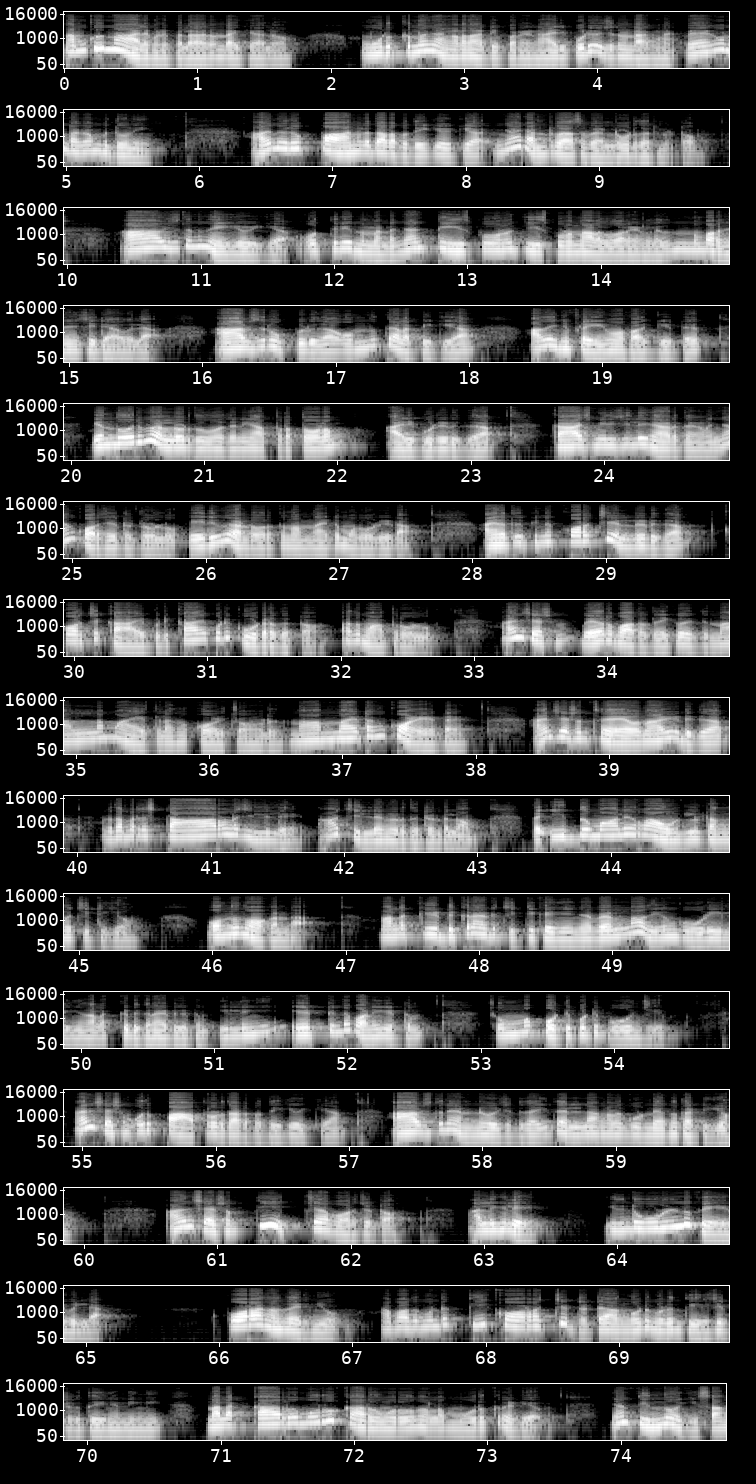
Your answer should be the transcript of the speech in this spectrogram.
നമുക്കൊരു നാല് മണി പലഹാരം ഉണ്ടാക്കിയാലോ? മുറുക്കുന്ന ഞങ്ങളുടെ നാട്ടിൽ പറയണേ അരിപ്പൊടി വെച്ചിട്ട് ഉണ്ടാക്കണേ. വേഗം ഉണ്ടാക്കാൻ പറ്റുമോ നീ. അതിനൊരു പാനെടുത്ത് അടപ്പത്തേക്ക് ഒഴിക്കുക. ഞാൻ രണ്ട് ഗ്ലാസ് വെള്ളം കൊടുത്തിട്ടുണ്ട് കേട്ടോ. ആവശ്യത്തിന് നെയ്യ് ഒഴിക്കുക. ഒത്തിരി ഒന്നും വേണ്ട. ഞാൻ ടീസ്പൂണ് ടീസ്പൂണൊന്നും അളവ് പറയാനുള്ളത് ഇതൊന്നും പറഞ്ഞു കഴിഞ്ഞാൽ ശരിയാവില്ല ആവശ്യത്തിന് ഉപ്പിടുക ഒന്ന് തിളപ്പിക്കുക. അത് കഴിഞ്ഞ് ഫ്ലെയിം ഓഫ് ആക്കിയിട്ട് എന്തോരം വെള്ളം എടുത്തു എന്ന് വെച്ചിട്ടുണ്ടെങ്കിൽ അത്രത്തോളം അരിപ്പൊടി എടുക്കുക കാശ്മീരി ചില്ലി ഞാൻ എടുത്തേക്കണം ഞാൻ കുറച്ച് ഇട്ടിട്ടുള്ളൂ. എരിവ് വേണ്ടവർക്ക് നന്നായിട്ട് മുളകൊടി ഇടാം. അതിനകത്ത് പിന്നെ കുറച്ച് എള്ള് എടുക്കുക കുറച്ച് കായപ്പൊടി കായപ്പൊടി കൂടരുത് കേട്ടോ അത് മാത്രമേ ഉള്ളൂ. അതിനുശേഷം വേറൊരു പാത്രത്തിലേക്ക് വെച്ച് നല്ല മയത്തിൽ അങ്ങ് കുഴച്ചോണ്ട് നന്നായിട്ട് അങ്ങ് കുഴയട്ടെ. അതിനുശേഷം സേവനാഴി എടുക്കുക എന്നിട്ട് മറ്റേ സ്റ്റാറുള്ള ചില്ലില്ലേ ആ ചില്ലങ്ങ് എടുത്തിട്ടുണ്ടല്ലോ. ഇതുമാലി റൗണ്ടിലിട്ട് അങ്ങ് ചിറ്റിക്കോ. ഒന്നും നോക്കണ്ട. നല്ല കിടുക്കനായിട്ട് ചിറ്റി കഴിഞ്ഞ് കഴിഞ്ഞാൽ വെള്ളം അധികം കൂടിയില്ലെങ്കിൽ നല്ല കിടുക്കനായിട്ട് കിട്ടും. ഇല്ലെങ്കിൽ എട്ടിന്റെ പണി കിട്ടും. ചുമ്മാ പൊട്ടി പൊട്ടി പോവുകയും ചെയ്യും. അതിനുശേഷം ഒരു പാത്രം എടുത്ത് അടുപ്പത്തേക്ക് വെക്കുക. ആവശ്യത്തിന് എണ്ണ ഒഴിച്ചിട്ട് ഇതെല്ലാം അങ്ങനെ ഗുണ്ടയൊക്കെ തട്ടിക്കോ. അതിനുശേഷം തീ ഇച്ചിരി കുറച്ചിട്ടോ. അല്ലെങ്കിലേ ഇതിന്റെ ഉള്ളു വേവില്ല. പുറങ്ങ് അങ്ങ് കരിഞ്ഞു പോകും. അപ്പോൾ അതുകൊണ്ട് തീ കുറച്ചിട്ടിട്ട് അങ്ങോട്ടും ഇങ്ങോട്ടും തിരിച്ചിട്ടെടുത്ത് കഴിഞ്ഞിട്ടുണ്ടെങ്കിൽ നല്ല കറുമുറു കറുമുറു എന്നുള്ള മുറുക്ക് റെഡിയാവും ഞാൻ തിന്നു നോക്കി.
